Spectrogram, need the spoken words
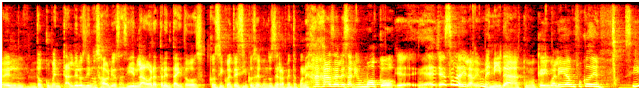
el documental de los dinosaurios así en la hora 32 con 55 segundos de repente pone jaja, se le salió un moco. Yo eso le di la bienvenida, como que igual iba un poco de Sí,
